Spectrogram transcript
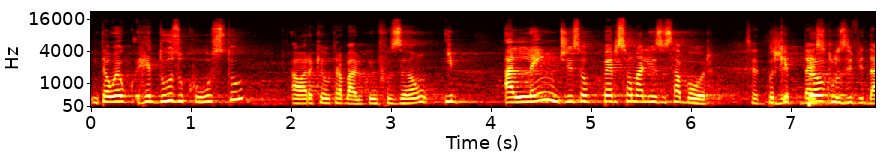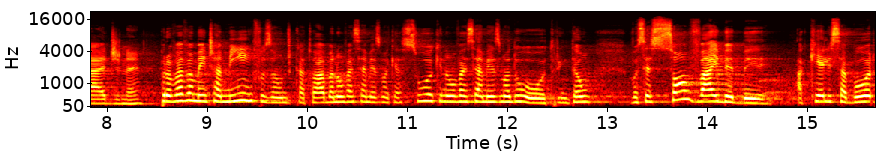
Então eu reduzo o custo a hora que eu trabalho com infusão e, além disso, eu personalizo o sabor. Você porque pro... exclusividade, né? Provavelmente a minha infusão de catuaba não vai ser a mesma que a sua, que não vai ser a mesma do outro. Então, você só vai beber aquele sabor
